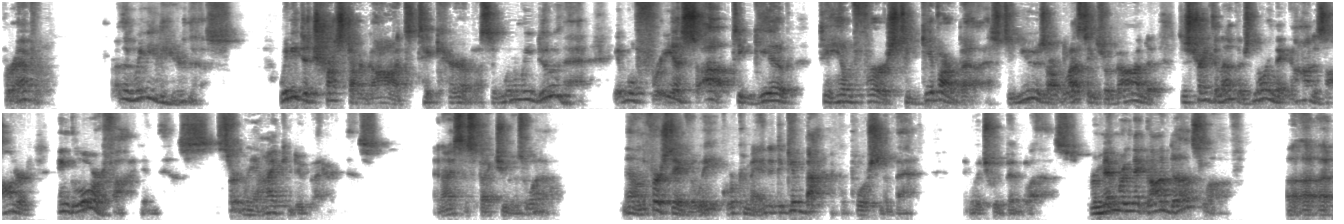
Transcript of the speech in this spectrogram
forever. Brother, we need to hear this. We need to trust our God to take care of us. And when we do that, it will free us up to give to Him first, to give our best, to use our blessings for God to, to strengthen others, knowing that God is honored and glorified in this. Certainly, I can do better in this. And I suspect you as well. Now, on the first day of the week, we're commanded to give back a portion of that in which we've been blessed, remembering that God does love a, a,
